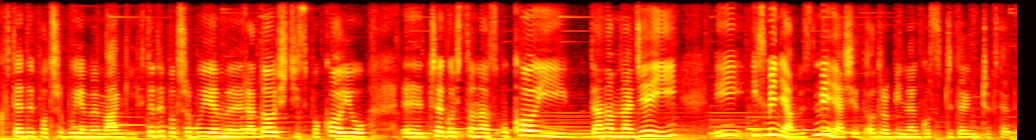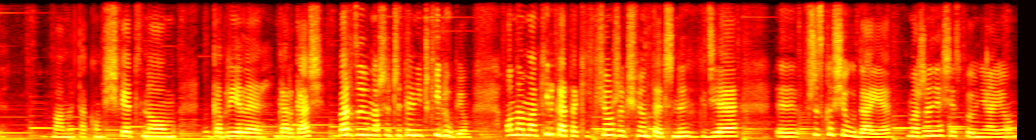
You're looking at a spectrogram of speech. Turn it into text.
Wtedy potrzebujemy magii, wtedy potrzebujemy radości, spokoju, y, czegoś, co nas ukoi, da nam nadziei i, i zmieniamy. Zmienia się odrobinę gust czytelniczy wtedy. Mamy taką świetną Gabrielę Gargaś. Bardzo ją nasze czytelniczki lubią. Ona ma kilka takich książek świątecznych, gdzie y, wszystko się udaje, marzenia się spełniają.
